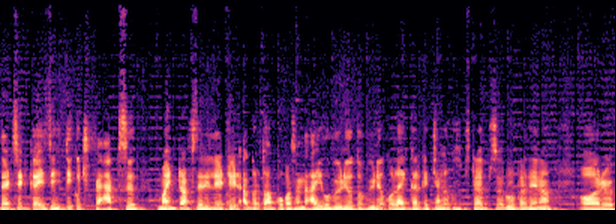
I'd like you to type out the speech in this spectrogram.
दैट्स इट गाइज़ यही थी कुछ फैक्ट्स माइनक्राफ्ट से रिलेटेड अगर तो आपको पसंद आई वो वीडियो तो वीडियो को लाइक करके चैनल को सब्सक्राइब ज़रूर कर देना। और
